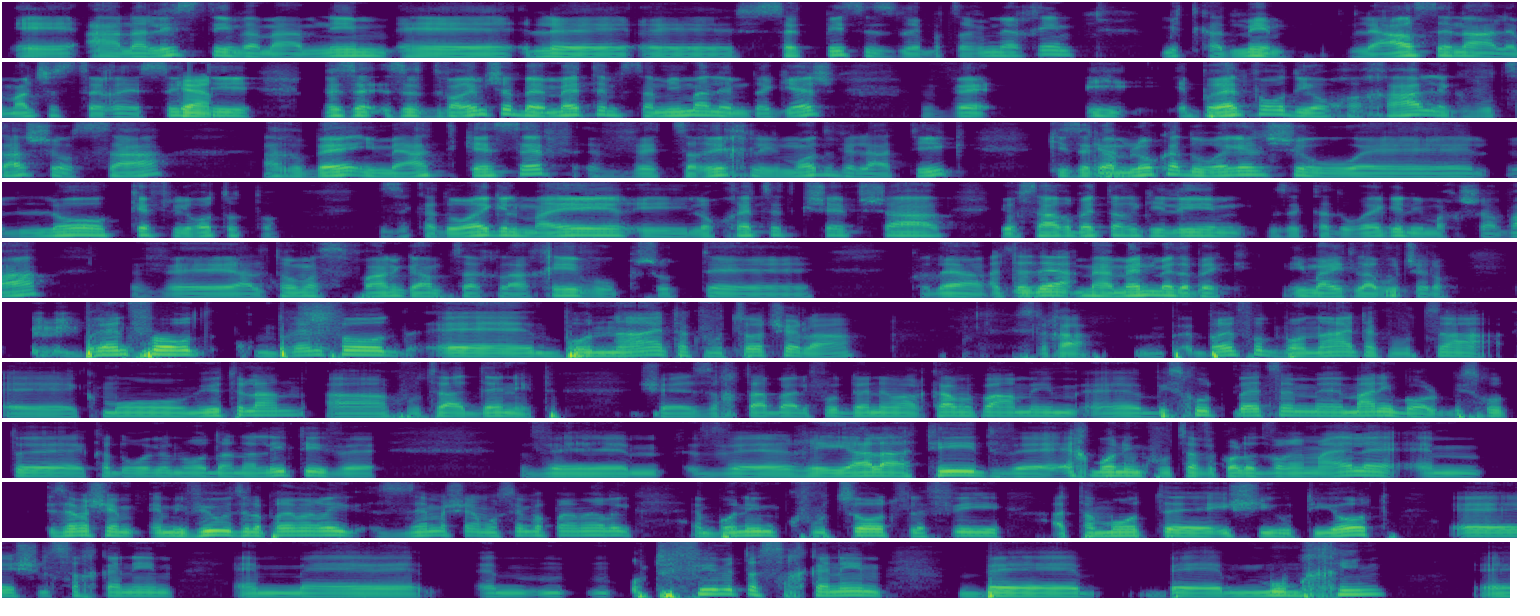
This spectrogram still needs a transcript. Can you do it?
אה, האנליסטים והמאמנים אה, לסט פיסיס, אה, למצבים נייחים, מתקדמים. לארסנל, למנצ'סטר אה, סיטי, כן. וזה דברים שבאמת הם שמים עליהם דגש, וברנדפורד היא הוכחה לקבוצה שעושה הרבה עם מעט כסף, וצריך ללמוד ולהעתיק, כי זה כן. גם לא כדורגל שהוא אה, לא כיף לראות אותו. זה כדורגל מהיר, היא לוחצת כשאפשר, היא עושה הרבה תרגילים, זה כדורגל עם מחשבה, ועל תומאס פרן גם צריך להרחיב, הוא פשוט, אה, אתה יודע, אתה יודע, מאמן מדבק עם ההתלהבות שלו. ברנפורד, ברנפורד אה, בונה את הקבוצות שלה סליחה, ברנפורד בונה את הקבוצה אה, כמו מיוטלן, הקבוצה הדנית, שזכתה באליפות דנמרק כמה פעמים, אה, בזכות בעצם מאניבול, בזכות אה, כדורגל מאוד אנליטי ו, ו, וראייה לעתיד, ואיך בונים קבוצה וכל הדברים האלה, הם זה מה שהם הם הביאו את זה לפרמייר ליג, זה מה שהם עושים בפרמייר ליג, הם בונים קבוצות לפי התאמות אה, אישיותיות אה, של שחקנים, הם, אה, הם עוטפים את השחקנים במומחים,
